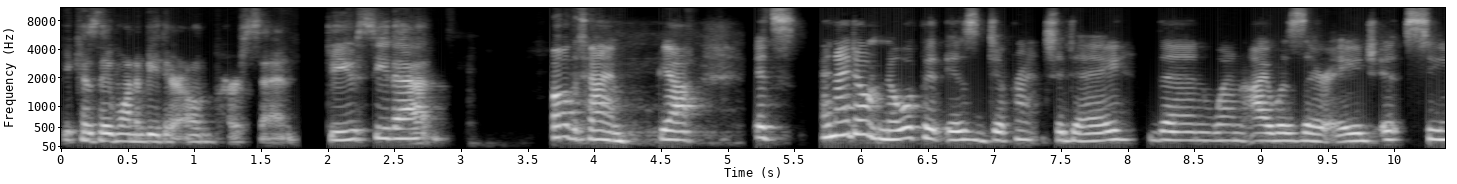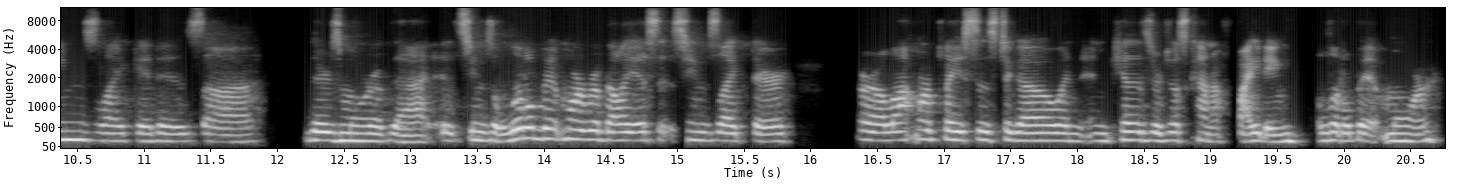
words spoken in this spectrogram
because they want to be their own person. Do you see that? All the time. Yeah. It's and I don't know if it is different today than when I was their age. It seems like it is, uh, there's more of that. It seems a little bit more rebellious. It seems like there are a lot more places to go, and, and kids are just kind of fighting a little bit more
